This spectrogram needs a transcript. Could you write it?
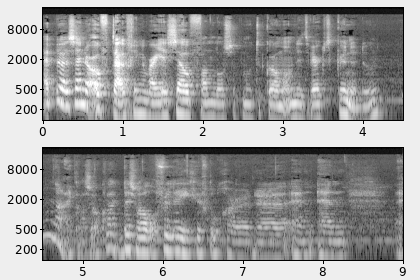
Heb je, zijn er overtuigingen waar je zelf van los hebt moeten komen om dit werk te kunnen doen? Nou, ik was ook wel best wel verlegen vroeger. eh, en en eh,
